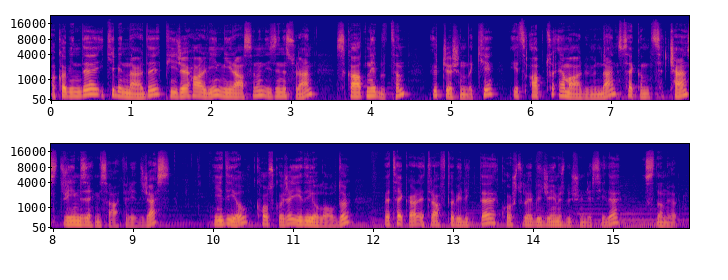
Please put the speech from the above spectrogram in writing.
Akabinde 2000'lerde PJ Harvey'in mirasının izini süren Scott Nibleton 3 yaşındaki It's Up to Emma albümünden Second Chance Dreams'i misafir edeceğiz. 7 yıl, koskoca 7 yıl oldu ve tekrar etrafta birlikte koşturabileceğimiz düşüncesiyle ıslanıyorum.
